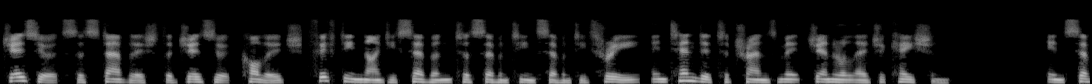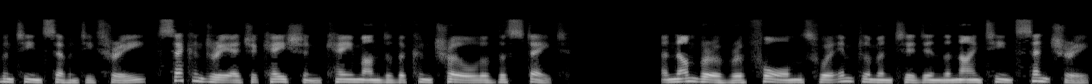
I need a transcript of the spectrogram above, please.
Jesuits established the Jesuit College 1597 intended to transmit general education. In 1773, secondary education came under the control of the state. A number of reforms were implemented in the 19th century,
